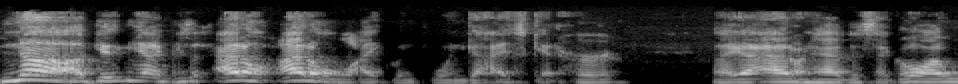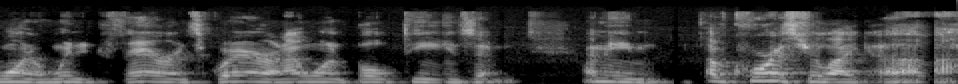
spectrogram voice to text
No, because yeah, 'cause I don't, I don't like when, when guys get hurt. Like I don't have this like, oh, I want to win it fair and square, and I want both teams. And, I mean, of course, you're like, uh,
